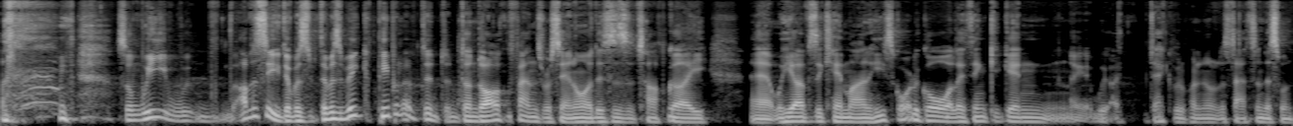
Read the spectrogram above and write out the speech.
so we, we, obviously there was there was a big people the Dundalk fans were saying, "Oh, this is a top guy." Uh, well, he obviously came on. He scored a goal. I think again. Like, Jack would probably know the stats on this one,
